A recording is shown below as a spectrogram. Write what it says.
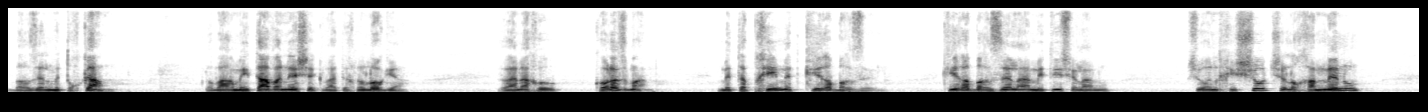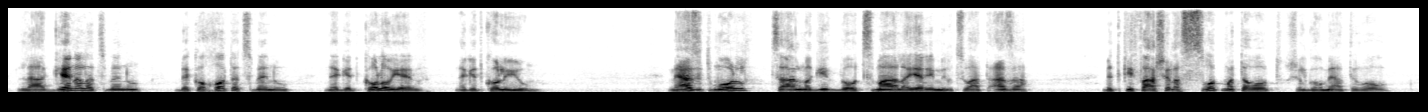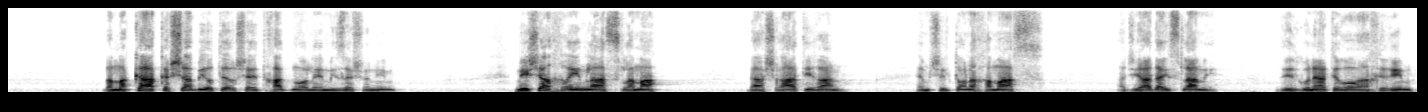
ברזל מתוחכם, כלומר מיטב הנשק והטכנולוגיה, ואנחנו כל הזמן מטפחים את קיר הברזל, קיר הברזל האמיתי שלנו, שהוא הנחישות של לוחמינו להגן על עצמנו בכוחות עצמנו נגד כל אויב, נגד כל איום. מאז אתמול צה"ל מגיב בעוצמה על הירי מרצועת עזה, בתקיפה של עשרות מטרות של גורמי הטרור, במכה הקשה ביותר שהדחקנו עליהם מזה שנים. מי שאחראים להסלמה בהשראת איראן הם שלטון החמאס, הג'יהאד האסלאמי וארגוני הטרור האחרים.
